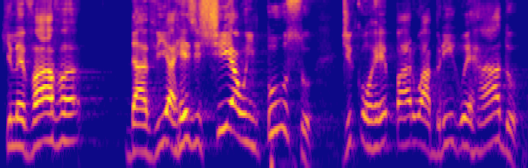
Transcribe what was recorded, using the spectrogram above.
que levava Davi a resistir ao impulso de correr para o abrigo errado.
